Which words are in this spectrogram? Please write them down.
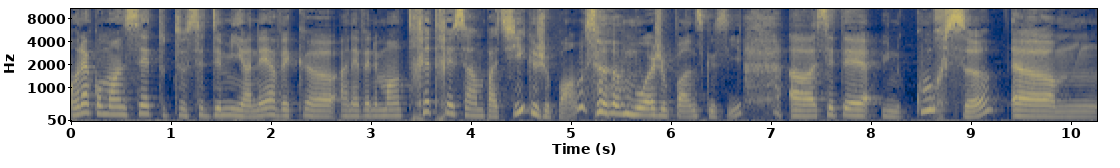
on a commencé toute cette demi-année avec un événement très très sympathique, je pense. Moi, je pense que si. Euh, C'était une course euh,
